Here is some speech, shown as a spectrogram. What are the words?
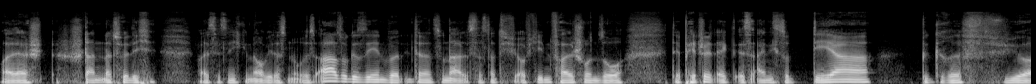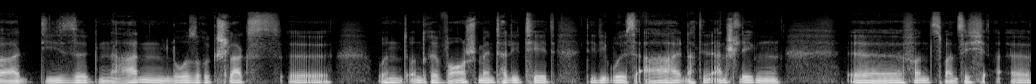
weil er stand natürlich, ich weiß jetzt nicht genau, wie das in den USA so gesehen wird, international ist das natürlich auf jeden Fall schon so, der Patriot Act ist eigentlich so der Begriff für diese gnadenlose Rückschlags- äh, und, und Revanche-Mentalität, die die USA halt nach den Anschlägen äh, von 20, äh,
